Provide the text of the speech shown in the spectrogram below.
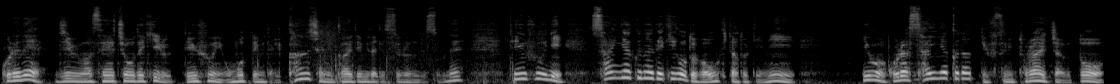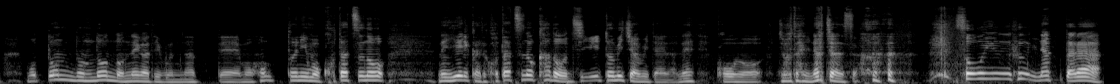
これで自分は成長できるっていう風に思ってみたり感謝に変えてみたりするんですよね。っていう風に最悪な出来事が起きた時に要はこれは最悪だって普通に捉えちゃうともうどんどんどんどんネガティブになってもう本当にもうこたつの、ね、家に帰ってこたつの角をじーっと見ちゃうみたいなねこう状態になっちゃうんですよ そういう風になったら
